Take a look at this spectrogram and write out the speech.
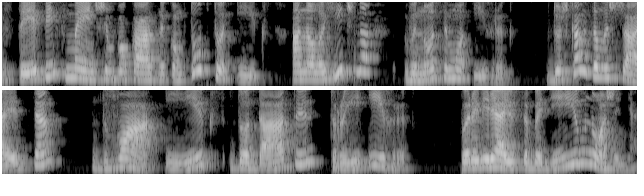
степінь з меншим показником, тобто х. Аналогічно виносимо y. В дужках залишається 2х додати 3y. Перевіряю себе дією множення.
